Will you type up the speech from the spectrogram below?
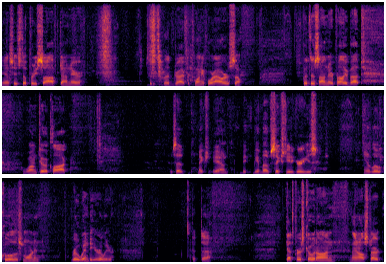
yes, it's still pretty soft down there. Just let it dry for 24 hours. So, put this on there probably about 1, 2 o'clock. It said make sure, yeah, be, be above 60 degrees. It was a little cool this morning. Real windy earlier. But, uh, got the first coat on and I'll start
